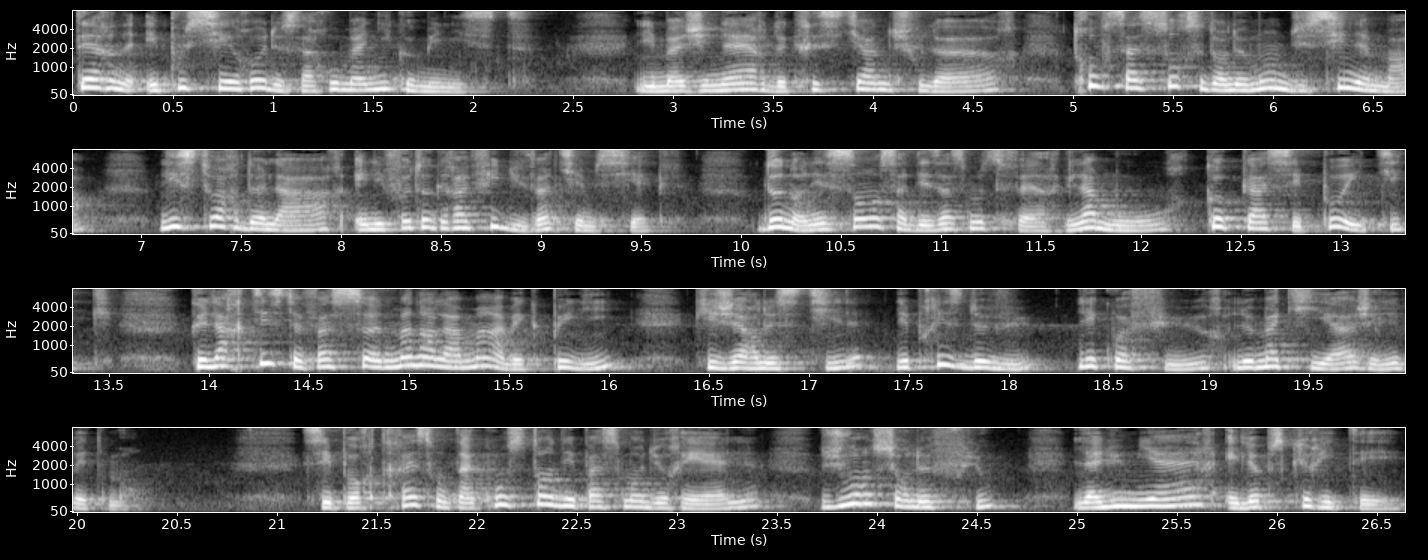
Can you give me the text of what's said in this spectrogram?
terne et poussiéreux de sa Roumanie communiste. L'imaginaire de Christian Schuller trouve sa source dans le monde du cinéma, l'histoire de l'art et les photographies du XXe siècle, donnant naissance à des atmosphères glamour, cocasses et poétiques que l'artiste façonne main dans la main avec Peggy, qui gère le style, les prises de vue, les coiffures, le maquillage et les vêtements. Ses portraits sont un constant dépassement du réel, jouant sur le flou, la lumière et l'obscurité.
